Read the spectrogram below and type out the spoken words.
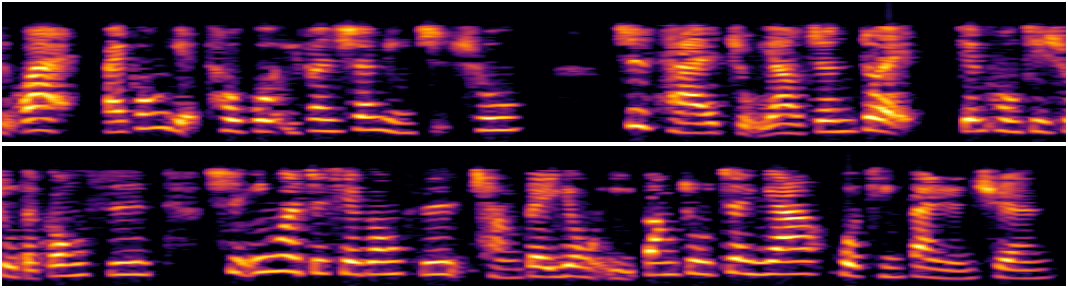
此外，白宫也透过一份声明指出，制裁主要针对监控技术的公司，是因为这些公司常被用以帮助镇压或侵犯人权。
